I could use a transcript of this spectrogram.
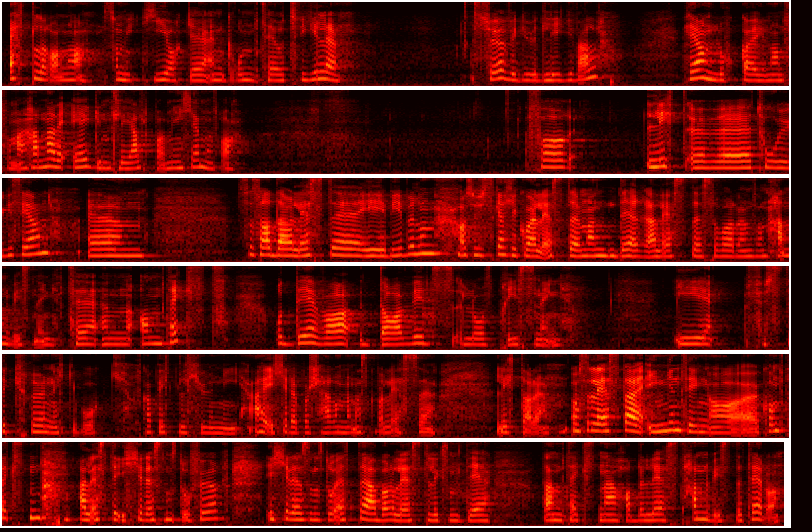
et eller annet som gir oss en grunn til å tvile. Sover Gud likevel? Har han lukka øynene for meg? Hvor er det egentlig hjelpa mi kommer fra? For litt over to uker siden så satt jeg og leste i Bibelen. og så husker jeg ikke hva jeg leste, men der jeg leste, så var det en sånn henvisning til en annen tekst. Og det var Davids lovprisning i første krønikebok, kapittel 29. Jeg har ikke det på skjermen, jeg skal bare lese litt av det. Og så leste jeg ingenting av konteksten. Jeg leste ikke det som sto før, ikke det som sto etter. Jeg bare leste liksom det den teksten jeg hadde lest, henviste til. da.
